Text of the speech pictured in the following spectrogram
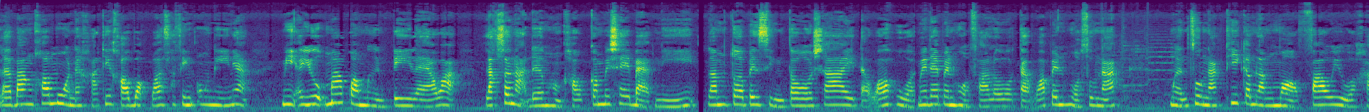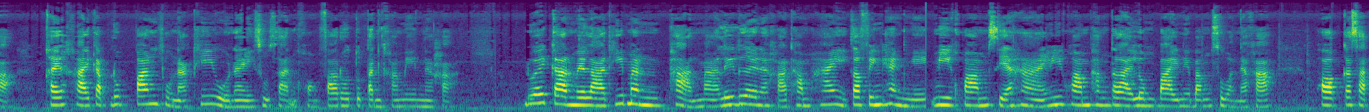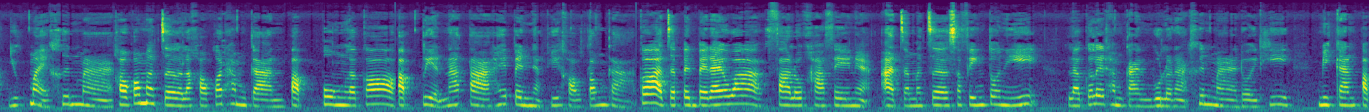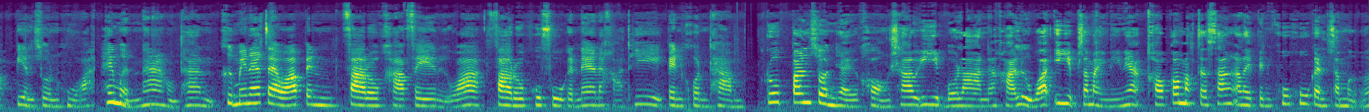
และบางข้อมูลนะคะ ที่เขาบอกว่าสฟิงค์องค์นี้เนี่ยมีอายุมากกว่าหมื่นปีแล้วอะลักษณะเดิมของเขาก็ไม่ใช่แบบนี้ ลำตัวเป็นสิงโตใช่ แต่ว่าหัวไม่ได้เป็นหัวฟาโรแต่ว่าเป็นหัวสุนัข เหมือนสุนัขที่กำลังหมอบเฝ้าอยู่ค่ะ คล้ายๆ กับรูปปั้นสุนัขที่อยู่ในสุสานของฟาโรตุตันคาเมนนะคะ ด้วยการเวลาที่มันผ่านมาเรื่อยๆนะคะทำให้สฟิงค์แห่งนี้มีความเสียหาย มีความพังทลายลงไปในบางส่วนนะคะ พอกษัตริย์ยุคใหม่ขึ้นมา เขาก็มาเจอแล้วเขาก็ทำการปรับปรุงแล้วก็ปรับเปลี่ยนหน้าตาให้เป็นอย่างที่เขาต้องการ ก็อาจจะเป็นไปได้ว่าฟาโรคาเฟ่เนี่ยอาจจะมาเจอสฟิงค์ตัวนี้ แล้วก็เลยทำการบูรณะขึ้นมาโดยที่มีการปรับเปลี่ยนส่วนหัวให้เหมือนหน้าของท่าน คือไม่แน่ใจว่าเป็นฟาโรคาเฟ่หรือว่าฟาโรคูฟูกันแน่นะคะ ที่เป็นคนทำ รูปปั้นส่วนใหญ่ของชาวอียิปต์โบราณนะคะ หรือว่าอียิปต์สมัยนี้เนี่ยเขาก็มักจะสร้างอะไรเป็นคู่คู่กันเสมอ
